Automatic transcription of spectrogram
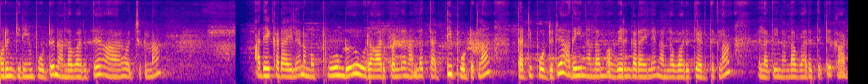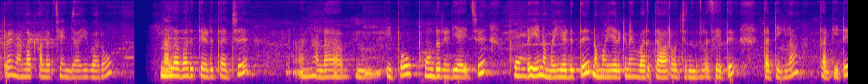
முருங்கீரையும் போட்டு நல்லா வறுத்து ஆற வச்சுக்கலாம். அதே கடாயில் நம்ம பூண்டு ஒரு ஆறு பல்ல நல்லா தட்டி போட்டுக்கலாம். தட்டி போட்டுட்டு அதையும் நல்லா வெறும் கடாயில் நல்லா வறுத்து எடுத்துக்கலாம். எல்லாத்தையும் நல்லா வறுத்துட்டு காட்டுறேன் நல்லா கலர் சேஞ்ச் ஆகி வரும். நல்லா வறுத்து எடுத்தாச்சு. நல்லா இப்போது பூண்டு ரெடி ஆயிடுச்சு. பூண்டையும் நம்ம எடுத்து நம்ம ஏற்கனவே வறுத்து ஆற வச்சுருந்ததில் சேர்த்து தட்டிக்கலாம். தட்டிட்டு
